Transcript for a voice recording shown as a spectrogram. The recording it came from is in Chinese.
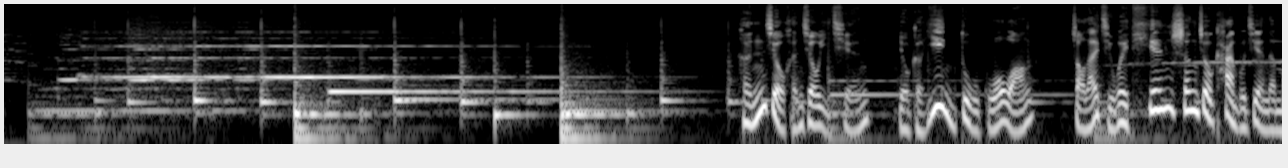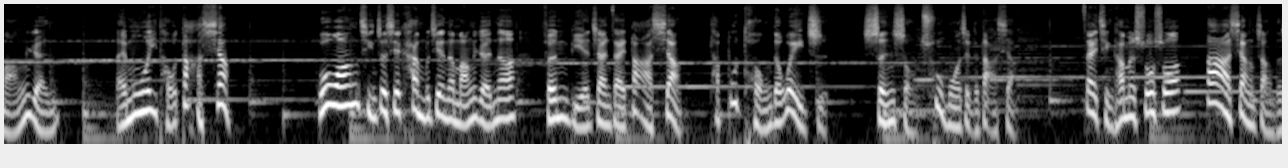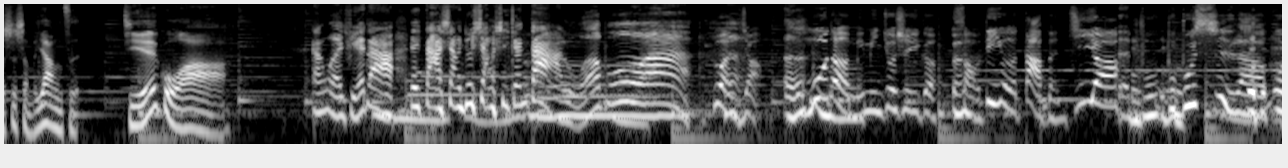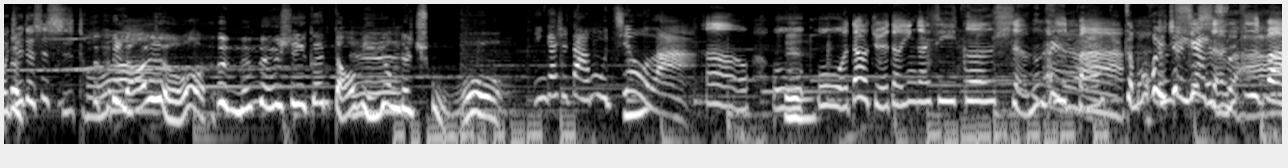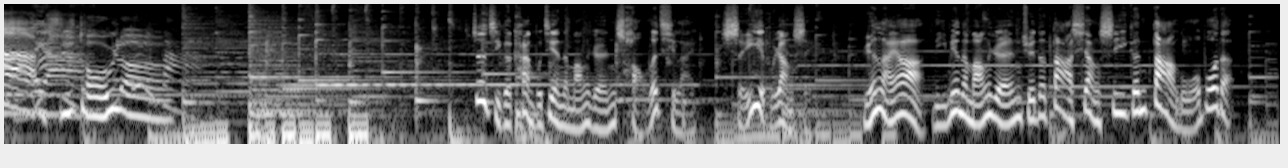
很久很久以前，有个印度国王找来几位天生就看不见的盲人，来摸一头大象。国王请这些看不见的盲人呢，分别站在大象它不同的位置，伸手触摸这个大象，再请他们说说大象长得是什么样子。结果啊，啊，我觉得大象就像是一根大萝卜啊！乱讲，我摸的明明就是一个扫地用的大畚箕啊！不不不是啦，我觉得是石头。哪有？明明是一根捣米用的杵。应该是大木臼啦。嗯，我我倒觉得应该是一根绳子吧？怎么会这样？绳子吧？石头了。这几个看不见的盲人吵了起来，谁也不让谁。原来啊，里面的盲人觉得大象是一根大萝卜的，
